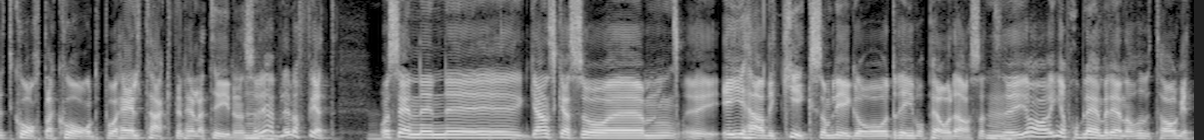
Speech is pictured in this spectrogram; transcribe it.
ett kort ackord på heltakten hela tiden. Så Mm. det blir fett. Och sen en eh, ganska så eh, ihärdig kick som ligger och driver på där. Så att, Mm. eh, jag har inga problem med den överhuvudtaget.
